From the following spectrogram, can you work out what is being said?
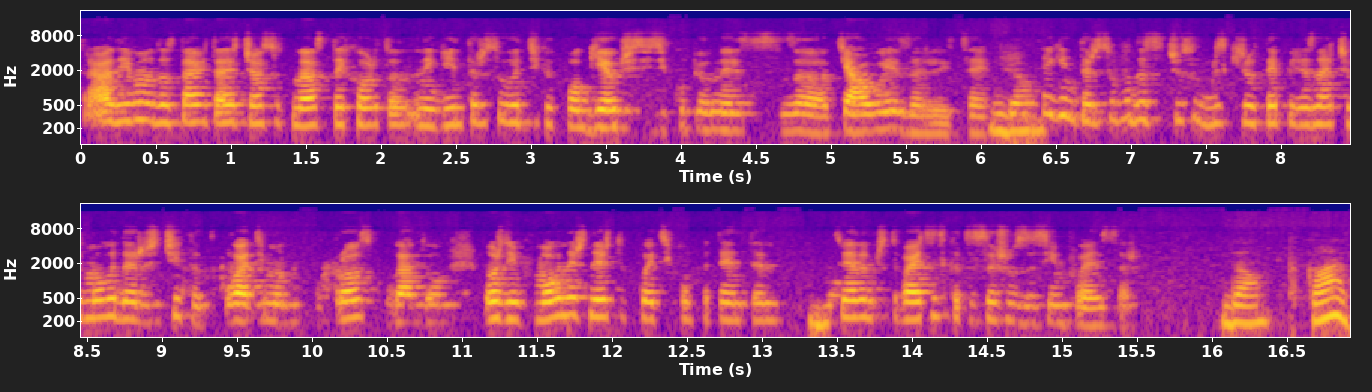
Трябва да има да остави тази част от нас. Те хората не ги интересуват ти какво гелче си си купил днес за тяло и за лице. Да. Те ги интересува да се чувстват близки до теб и да знаят, че могат да разчитат, когато имат въпрос, когато може да им помогнеш нещо, в което си компетентен. Да. Смятам, че това е истинската същност за си инфлуенсър. Да, така е.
